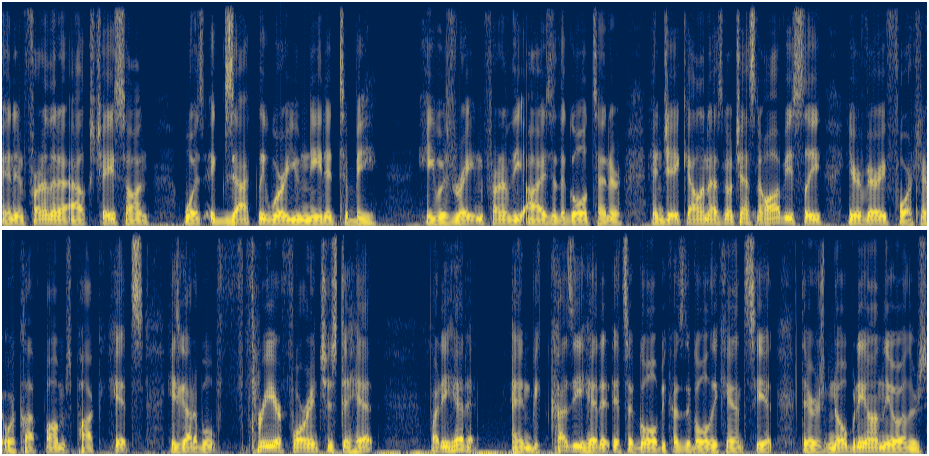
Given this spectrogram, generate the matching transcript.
and in front of that, Alex Chiasson was exactly where you needed to be. He was right in front of the eyes of the goaltender, and Jake Allen has no chance. Now, obviously, you're very fortunate where Klefbom's puck hits. He's got about three or four inches to hit, but he hit it. And because he hit it, it's a goal because the goalie can't see it. There's nobody on the Oilers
